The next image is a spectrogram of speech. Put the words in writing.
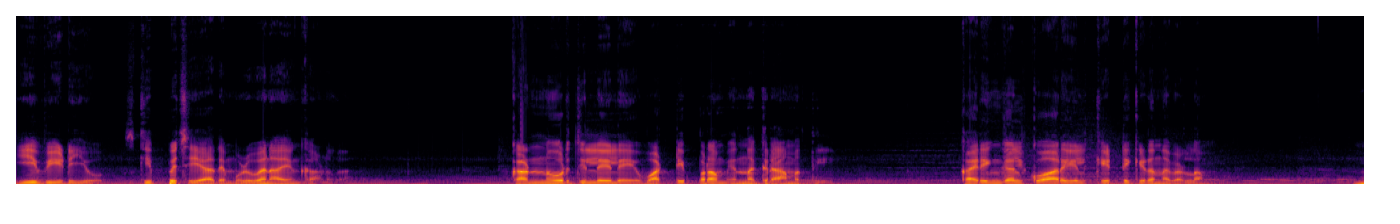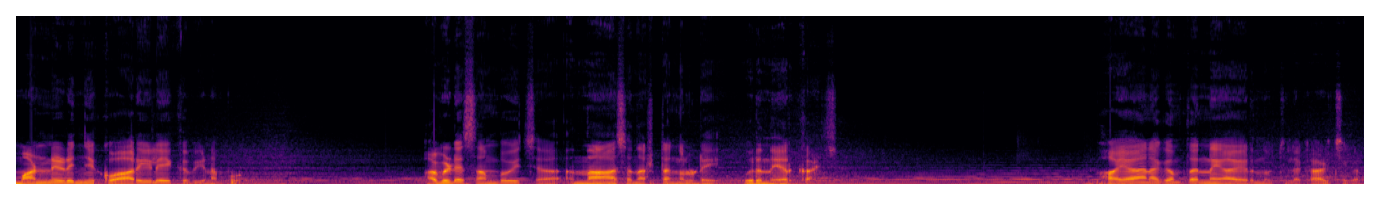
ഈ വീഡിയോ സ്കിപ്പ് ചെയ്യാതെ മുഴുവനായും കാണുക. കണ്ണൂർ ജില്ലയിലെ വട്ടിപ്പുറം എന്ന ഗ്രാമത്തിൽ കരിങ്കൽ ക്വാറിയിൽ കെട്ടിക്കിടന്ന വെള്ളം മണ്ണിടിഞ്ഞ് ക്വാറിയിലേക്ക് വീണപ്പോൾ അവിടെ സംഭവിച്ച നാശനഷ്ടങ്ങളുടെ ഒരു നേർക്കാഴ്ച. ഭയാനകം തന്നെയായിരുന്നു ചില കാഴ്ചകൾ.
